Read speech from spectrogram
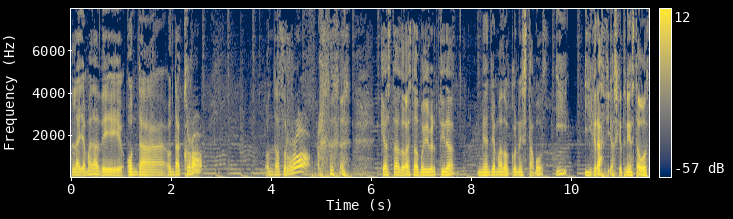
la llamada de Onda Onda Cro, Onda Zorro, que ha estado, ha estado muy divertida. Me han llamado con esta voz y, y gracias que tenía esta voz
